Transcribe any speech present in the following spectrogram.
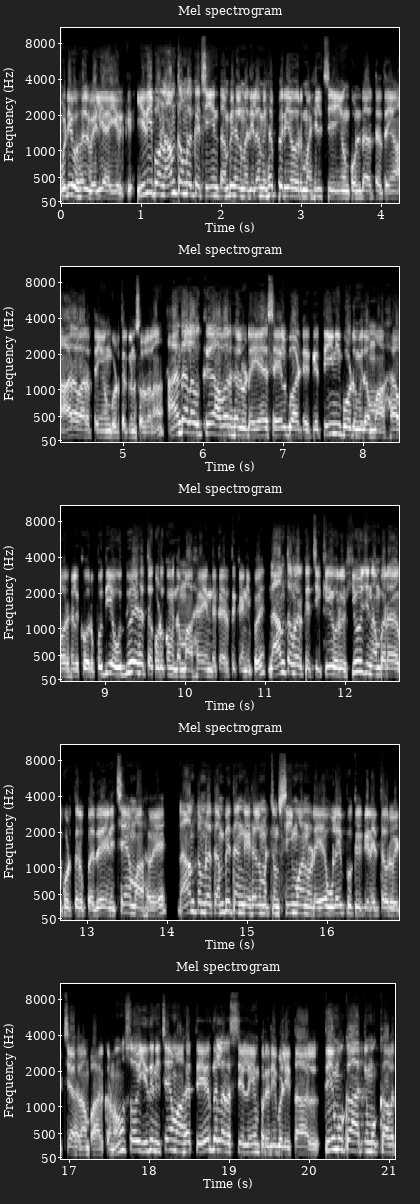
முடிவுகள் வெளியாகிருக்கு இது இப்போ நாம் தமிழ் கட்சியின் தம்பிகள் மத்தியில மிகப்பெரிய ஒரு மகிழ்ச்சியையும் கொண்டாட்டத்தையும் ஆரவாரத்தையும் கொடுத்துருக்குன்னு சொல்லலாம். அந்த அளவுக்கு அவர்களுடைய செயல்பாட்டுக்கு தீனி போடும் விதமாக அவர்களுக்கு ஒரு புதிய உத்வேகத்தை கொடுக்கும் விதமாக இந்த கருத்து கணிப்பு. நாம் தமிழர் கட்சிக்கு ஒரு ஹியூஜ் நம்பரை கொடுத்திருப்பது நிச்சயமாகவே நாம் தமிழர் தம்பி தங்கைகள் மற்றும் சீமானுடைய உழைப்புக்கு கிடைத்த ஒரு வெற்றியாக தான் பார்க்கணும். சோ இது நிச்சயமாக தேர்தல் அரசியலையும் பிரதிபலித்தால் திமுக அதிமுகவை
